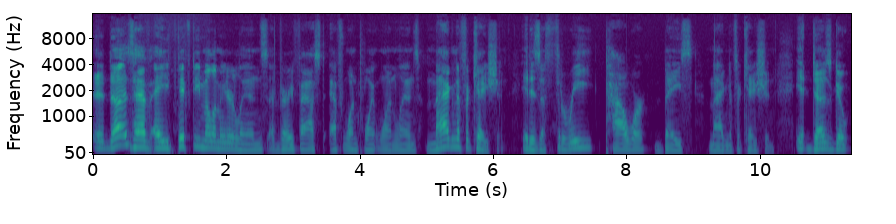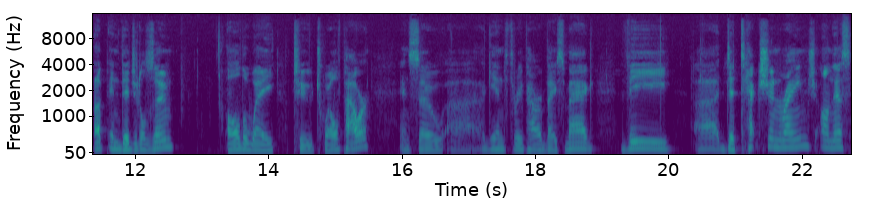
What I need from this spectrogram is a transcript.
it does have a 50 millimeter lens, a very fast f1.1 lens magnification. It is a three power base magnification. It does go up in digital zoom all the way to 12 power. And so, uh, again, three power base mag. The uh, detection range on this,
